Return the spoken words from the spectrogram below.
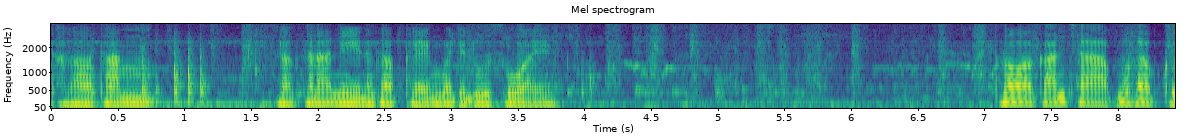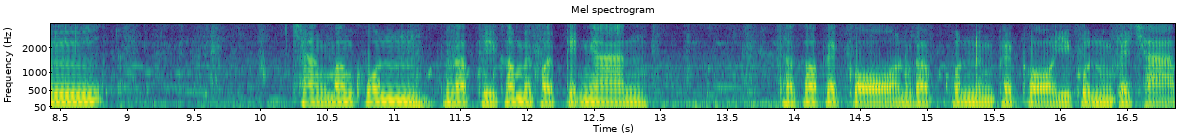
ถ้าเราทำลักษณะนี้นะครับแผงก็จะดูสวย เพ ราะว่าการฉาบนะครับคือช่างบางคนนะครับที่เขาไม่ค่อยเป็นงานถ้าเขาไปก่อนะครับ คนหนึ่งไปก่ออีกคนหนึ่งไปฉาบ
